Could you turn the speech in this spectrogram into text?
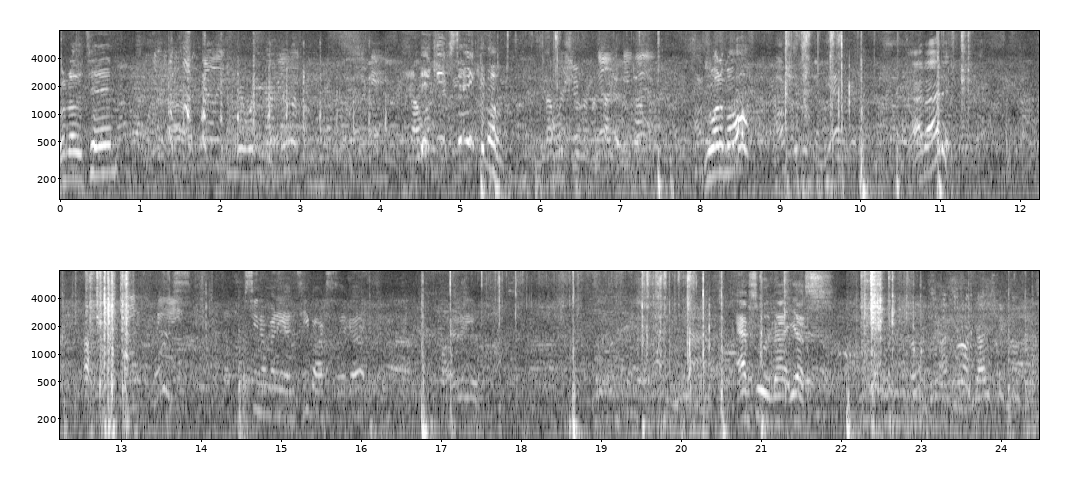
One another ten. He keeps taking them. You want them all? Have at it. I've seen how many NT boxes I got. Absolutely, Matt. Yes. I saw a guy taking those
